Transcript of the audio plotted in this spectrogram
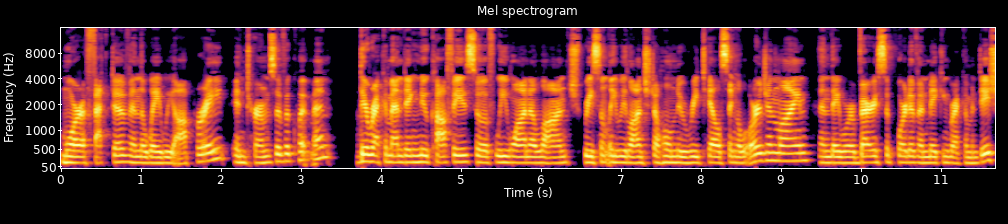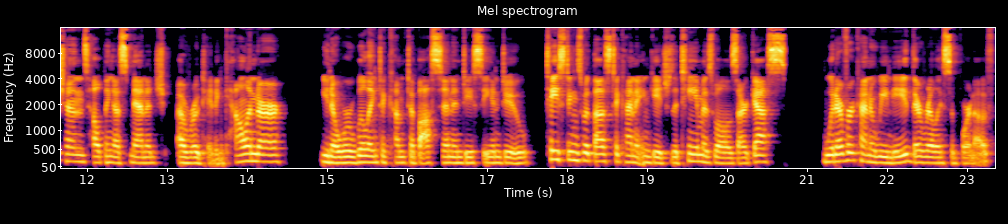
more effective in the way we operate in terms of equipment? They're recommending new coffees. So if we want to launch, recently we launched a whole new retail single origin line, and they were very supportive in making recommendations, helping us manage a rotating calendar. You know, we're willing to come to Boston and DC and do tastings with us to kind of engage the team as well as our guests. Whatever kind of we need, they're really supportive.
